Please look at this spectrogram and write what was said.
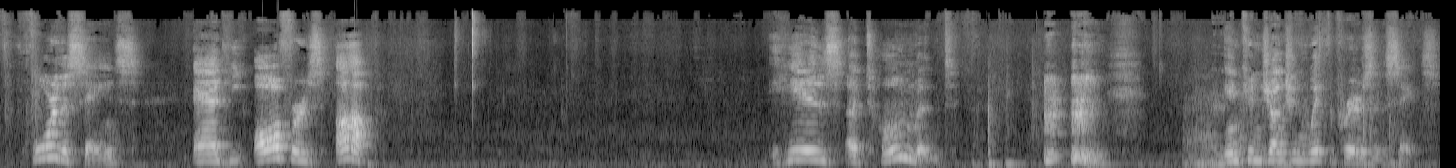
for the saints, and he offers up his atonement in conjunction with the prayers of the saints.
